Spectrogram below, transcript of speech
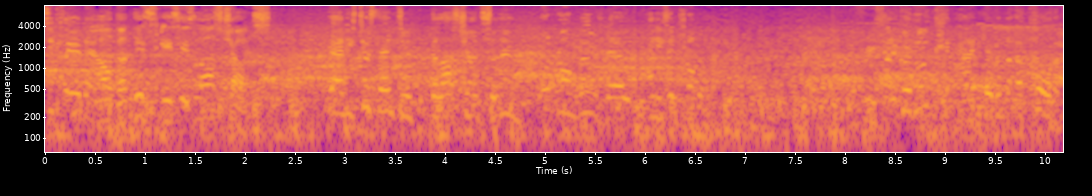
Pretty clear now that this is his last chance. Yeah, and he's just entered the last chance saloon. One wrong move now, and he's in trouble. Referee had a good look and given a corner.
